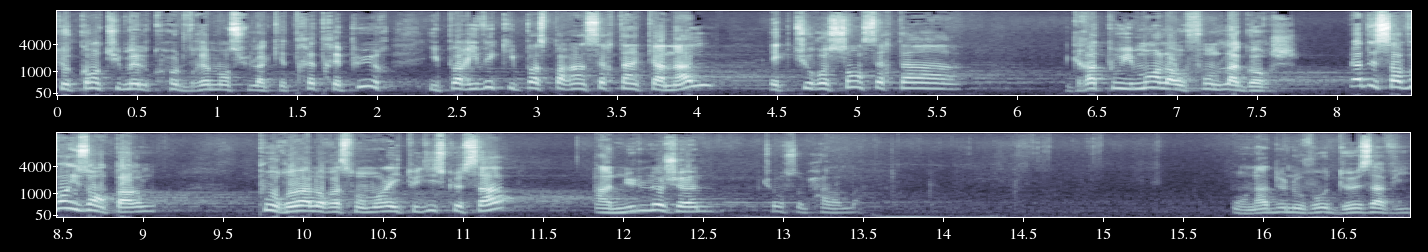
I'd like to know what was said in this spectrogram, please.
que quand tu mets le khol vraiment celui-là qui est très très pur, il peut arriver qu'il passe par un certain canal et que tu ressens certains, gratuitement là au fond de la gorge. Il y a des savants, ils en parlent. Pour eux, alors à ce moment-là, ils te disent que ça annule le jeûne. On a de nouveau deux avis.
